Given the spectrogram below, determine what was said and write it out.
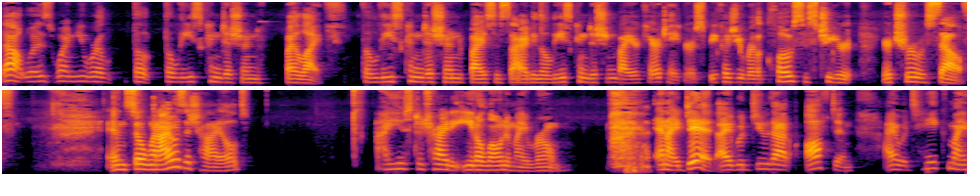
that was when you were the, the least conditioned by life, the least conditioned by society, the least conditioned by your caretakers, because you were the closest to your, your truest self. And so when I was a child, I used to try to eat alone in my room. and I did. I would do that often. I would take my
